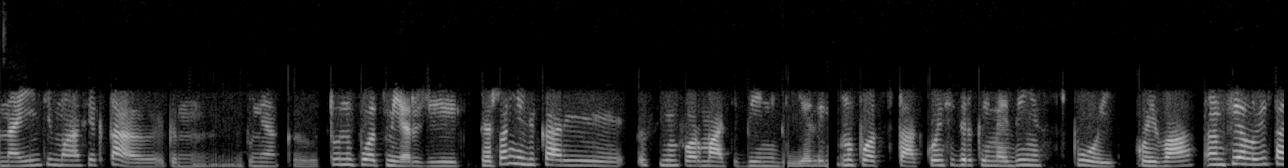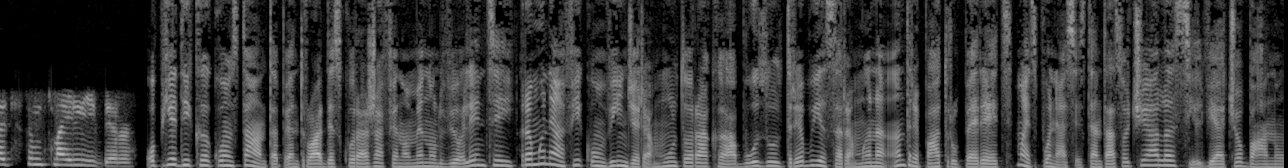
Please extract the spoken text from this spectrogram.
Înainte mă afecta când spunea că tu nu poți merge. Persoanele care sunt informate bine, ele nu pot sta. Consider că e mai bine să spui cuiva, în felul ăsta sunt mai liber. O piedică constantă pentru a descuraja fenomenul violenței rămâne a fi convingerea multora că abuzul trebuie să rămână între patru pereți, mai spune asistenta socială Silvia Ciobanu.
